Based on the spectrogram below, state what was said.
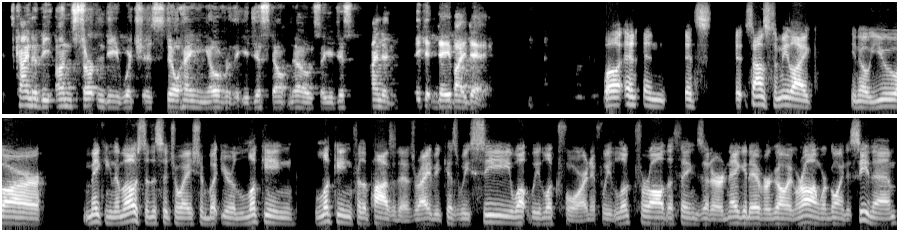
it's kind of the uncertainty which is still hanging over that you just don't know. So you just kind of take it day by day. Well, and and it's it sounds to me like you know you are making the most of the situation, but you're looking looking for the positives, right? Because we see what we look for, and if we look for all the things that are negative or going wrong, we're going to see them.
